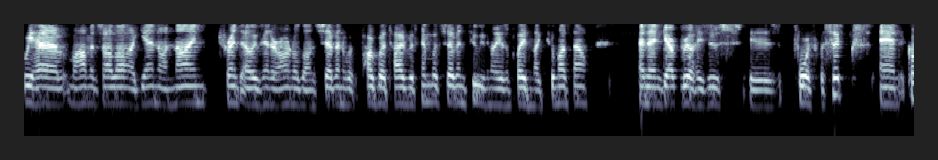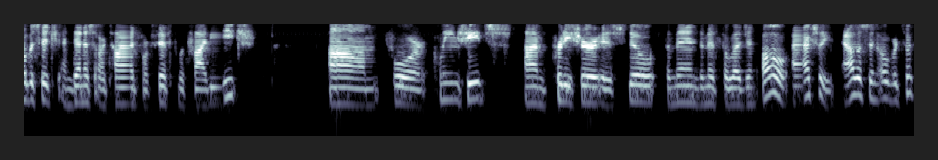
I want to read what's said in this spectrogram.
we have Mohamed Salah again on nine, Trent Alexander Arnold on seven, with Pogba tied with him with seven too, even though he hasn't played in like two months now. And then Gabriel Jesus is fourth with six, and Kovacic and Dennis are tied for fifth with five each. Um, for clean sheets, I'm pretty sure it is still the man, the myth, the legend. Oh, actually, Alisson overtook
